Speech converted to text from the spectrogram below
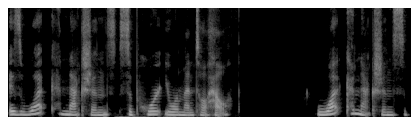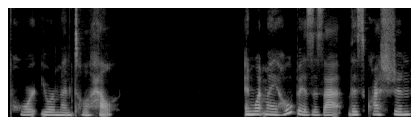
is what connections support your mental health? What connections support your mental health? And what my hope is, is that this question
